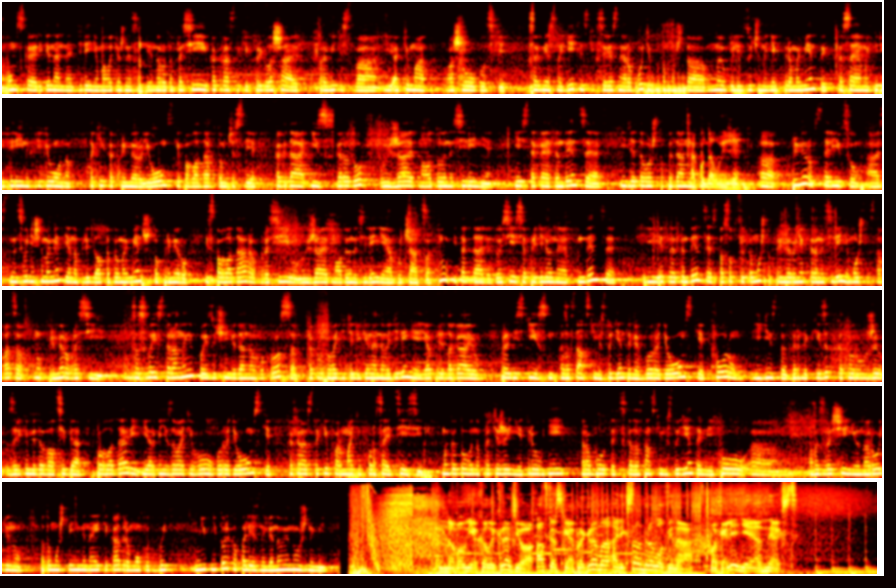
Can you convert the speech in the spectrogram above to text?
Омское региональное отделение Молодежной ассамблеи народов России как раз-таки приглашает правительство и Акимат вашей области к совместной деятельности, к совместной работе, потому что мною были изучены некоторые моменты, касаемые периферийных регионов, таких как, к примеру, и Омск, Павлодар в том числе, когда из городов уезжает молодое население. Есть такая тенденция, и для того, чтобы данные... А куда уезжает? А, к примеру, в столицу. А на сегодняшний момент я наблюдал такой момент, что, к примеру, из Павлодара в Россию уезжает молодое население обучаться, ну и так далее. То есть есть определенная тенденция, и эта тенденция способствует тому, что, к примеру, некоторое население может оставаться, ну, к примеру, в России. Со своей стороны, по изучению данного вопроса, как руководитель регионального отделения, я предлагаю провести с казахстанскими студентами в городе Омске форум «Единство Берлик-Язык», который уже зарекомендовал себя в Павлодаре, и организовать его в городе Омске как раз таки в формате форсайт-сессий. Мы готовы на протяжении трех дней работать с казахстанскими студентами по э, возвращению на родину, потому что именно эти кадры могут быть не, не только полезными, но и нужными. На волне Халык Радио авторская программа Александра Логвина «Поколение Next».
